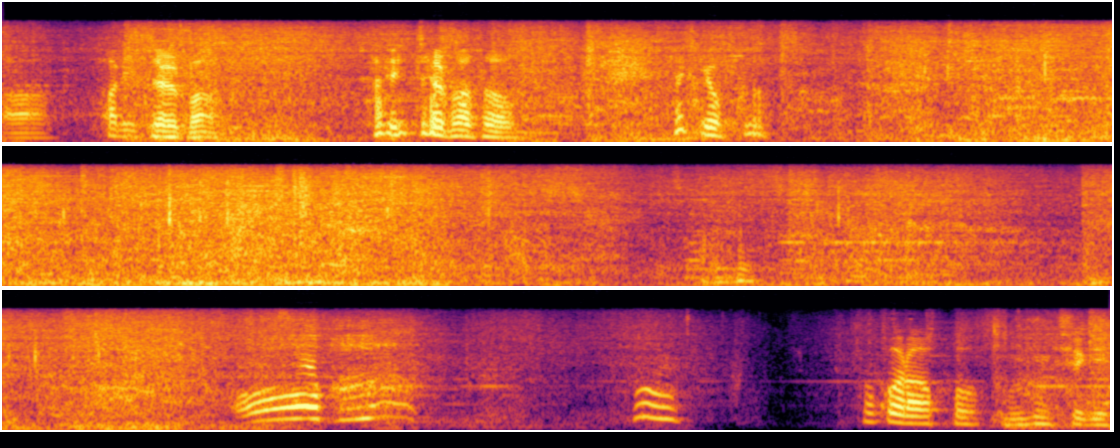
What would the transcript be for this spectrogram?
아 팔이 짧아 팔이 짧아서 할 게 없어. 어! 손가락 아파. 물궁치기.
